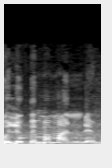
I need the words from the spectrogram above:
will you be my man them?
